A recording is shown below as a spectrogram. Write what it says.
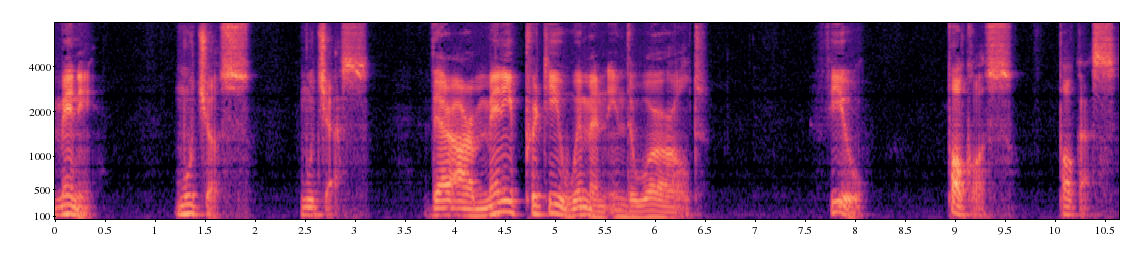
Many, muchos, muchas. There are many pretty women in the world. Few, pocos, pocas.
